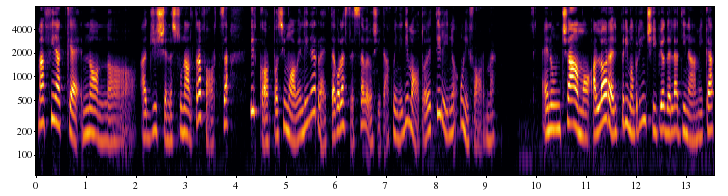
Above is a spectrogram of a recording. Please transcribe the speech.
Ma fino a che non uh, agisce nessun'altra forza, il corpo si muove in linea retta con la stessa velocità, quindi di moto rettilineo uniforme. Enunciamo allora il primo principio della dinamica,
